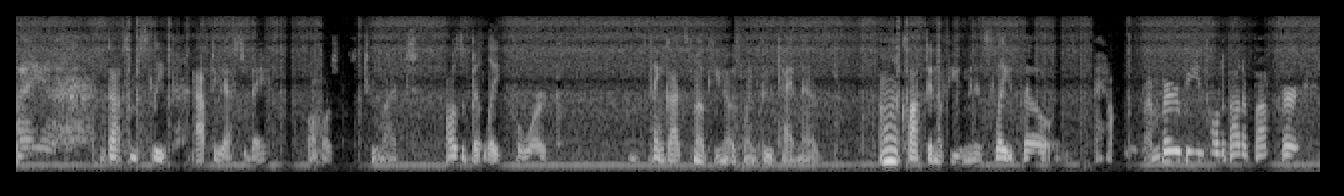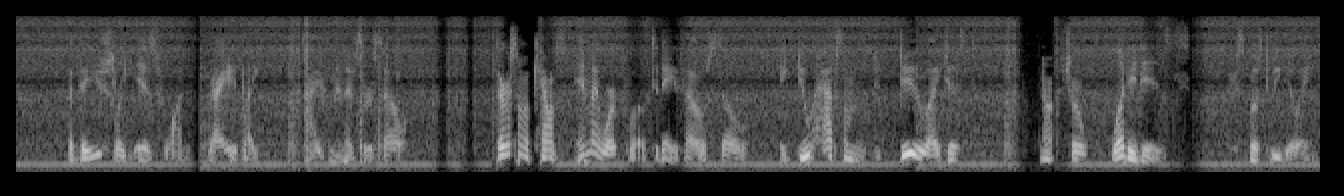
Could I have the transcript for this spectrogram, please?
I uh, got some sleep after yesterday. Almost too much. I was a bit late for work. Thank God Smokey knows when food time is. I only clocked in a few minutes late though. Remember being told about a buffer, but there usually is one, right? Like five minutes or so. There are some accounts in my workflow today though, so I do have something to do. I just not sure what it is I'm supposed to be doing.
